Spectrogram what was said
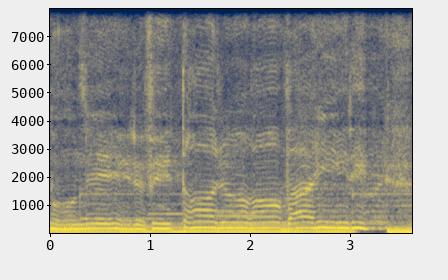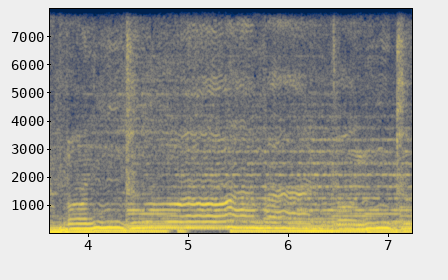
মনের ভিতর বাইরে বন্ধু আমার বন্ধু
